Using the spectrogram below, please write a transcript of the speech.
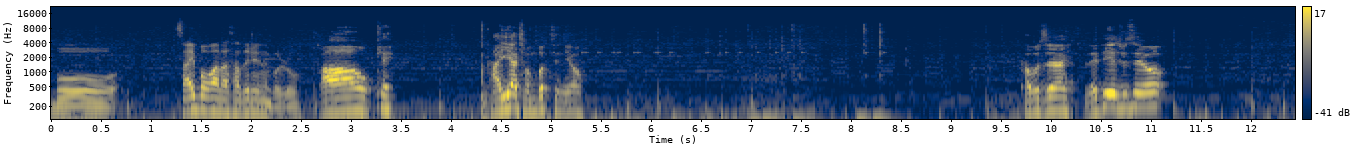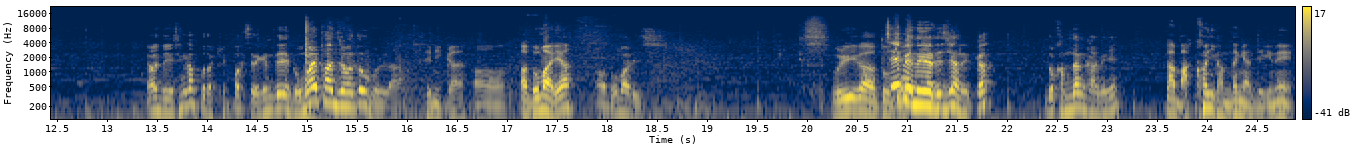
뭐 사이버 하나 사드리는 걸로. 아, 오케이. 다이아 전 버튼이요. 가보자. ready 해주세요. 야, 근데 생각보다 개빡세. 근데 normal 판정은 또 몰라. 되니까. 어, 아 normal이야? 어, normal이지. 우리가 또 잽에 뭐- 넣어야 되지 않을까? 너 감당 가능해? 나 마컨이 감당이 안 되긴 해.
